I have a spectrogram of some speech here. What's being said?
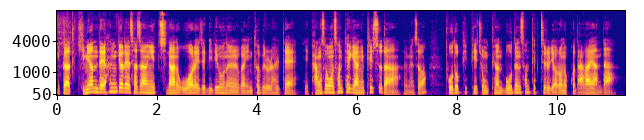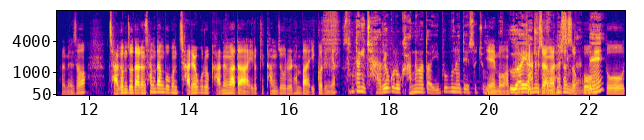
그러니까 김현대 한겨레 사장이 지난 5월에 이제 미디어오늘과 인터뷰를 할 때 방송은 선택이 아닌 필수다 그러면서 보도 PP 종편 모든 선택지를 열어놓고 나가야 한다. 그러면서 자금 조달은 상당 부분 자력으로 가능하다 이렇게 강조를 한 바 있거든요. 상당히 자력으로 가능하다 이 부분에 대해서 좀 예, 뭐 이렇게 주장을 하셨었고 네? 또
